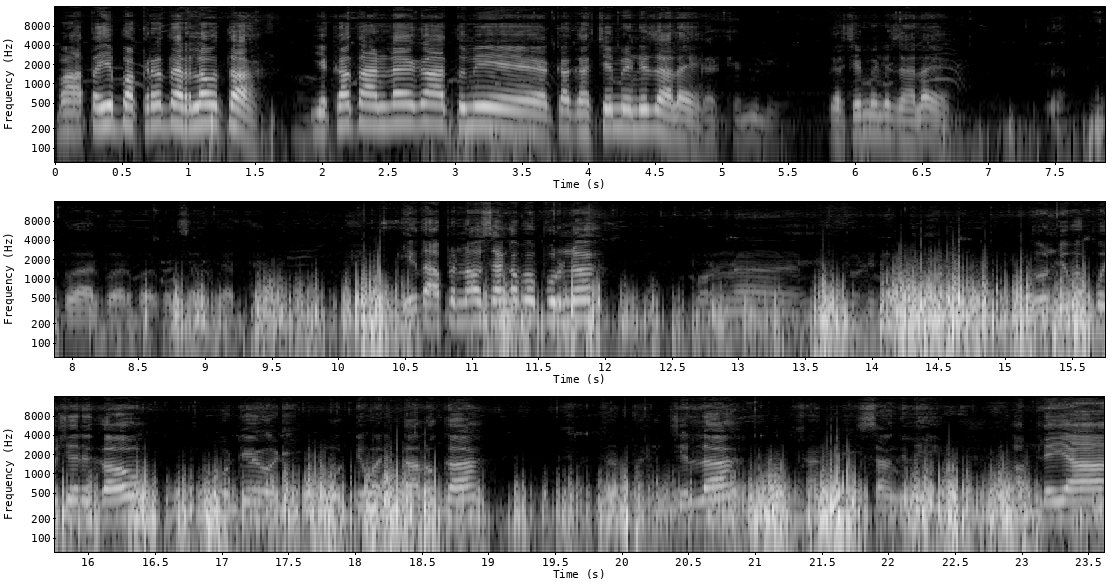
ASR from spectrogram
मग आता हे बकरा धरला होता. एकाच आणलाय का तुम्ही? का घरचे मेंढी झालाय? घरचे मेंढी झालाय. बर बर बर बर. चालतं एकदा आपलं नाव सांगा बा पूर्ण. पूर्ण दोंडीबा पुजारी गाव मोठेवाडी. मोठेवाडी तालुका जिल्हा सांगली. आपल्या या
